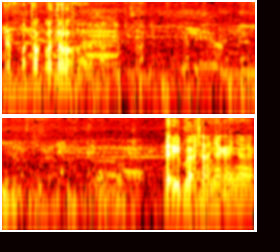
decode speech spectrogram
berfoto-foto. Dari bahasanya kayaknya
